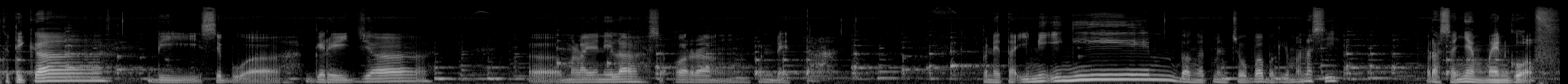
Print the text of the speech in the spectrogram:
ketika di sebuah gereja uh, melayanilah seorang pendeta. Pendeta ini ingin banget mencoba bagaimana sih rasanya main golf.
